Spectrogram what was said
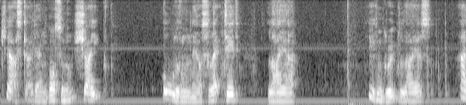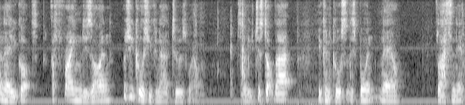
Just go down the bottom, shape, all of them now selected, layer. You can group the layers, and now you've got a frame design, which of course you can add to as well. So you've just got that. You can of course at this point now flatten it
